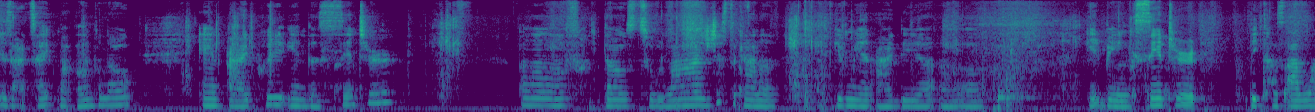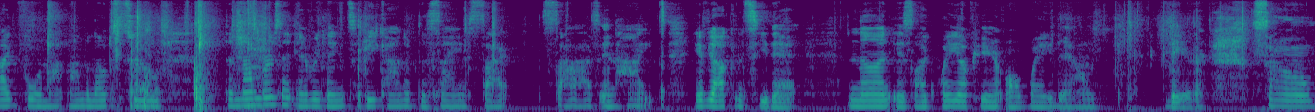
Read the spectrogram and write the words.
is I take my envelope and I put it in the center of those two lines just to kind of give me an idea of it being centered because I like for my envelopes to the numbers and everything to be kind of the same size size and height. If y'all can see that none is like way up here or way down there. So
